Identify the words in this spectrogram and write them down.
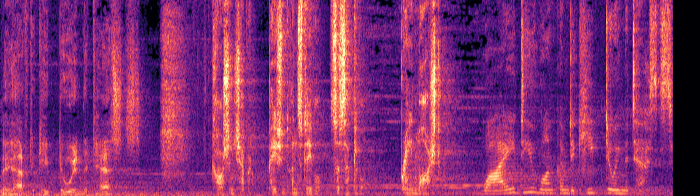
They have to keep doing the tests. Caution, Shepard. Patient unstable, susceptible, brainwashed. Why do you want them to keep doing the tests?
